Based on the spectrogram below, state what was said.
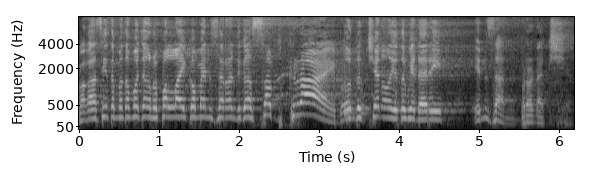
Terima kasih teman-teman jangan lupa like, comment, share dan juga subscribe untuk channel YouTube dari Insan Production.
